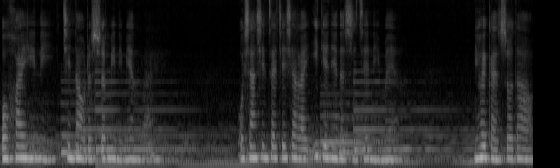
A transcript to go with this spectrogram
我欢迎你进到我的生命里面来。”我相信在接下来一点点的时间里面，你会感受到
